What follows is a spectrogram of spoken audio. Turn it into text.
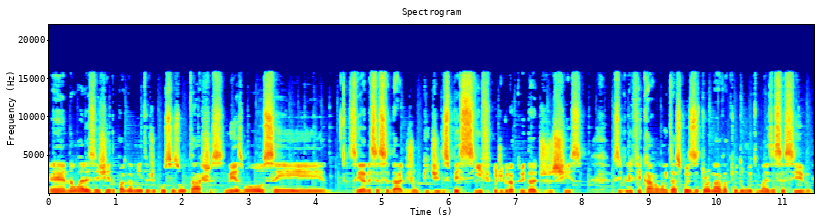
é, não era exigido pagamento de custas ou taxas, mesmo sem sem a necessidade de um pedido específico de gratuidade de justiça. Simplificava muitas coisas e tornava tudo muito mais acessível.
